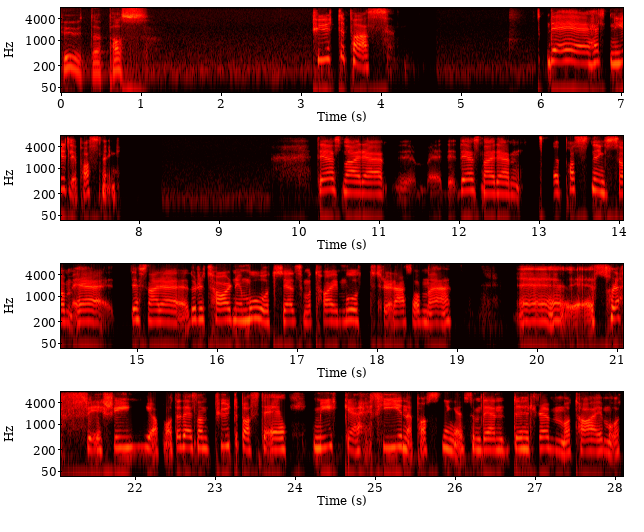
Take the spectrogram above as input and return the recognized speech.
Putepass. Putepass. Det er helt nydelig pasning. Det er sånn her eh, sånn eh, pasning som er det er sånn her, eh, Når du tar den imot, så er det som å ta imot tror jeg, sånne eh, fluffy skyer. på en måte. Det er sånn Putepass det er myke, fine pasninger som det er en drøm å ta imot.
